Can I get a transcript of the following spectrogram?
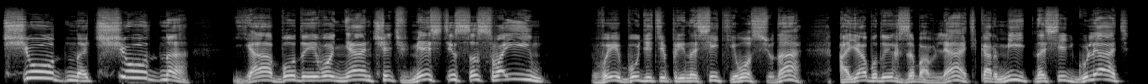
Чудно, чудно! Я буду его нянчить вместе со своим! Вы будете приносить его сюда, а я буду их забавлять, кормить, носить, гулять.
